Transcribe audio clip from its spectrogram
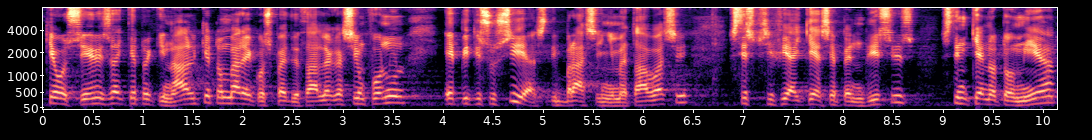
και ο ΣΥΡΙΖΑ και το ΚΙΝΑΛ και το ΜΕΡΑ25 θα έλεγα συμφωνούν επί της ουσίας στην πράσινη μετάβαση, στις ψηφιακές επενδύσεις, στην καινοτομία,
